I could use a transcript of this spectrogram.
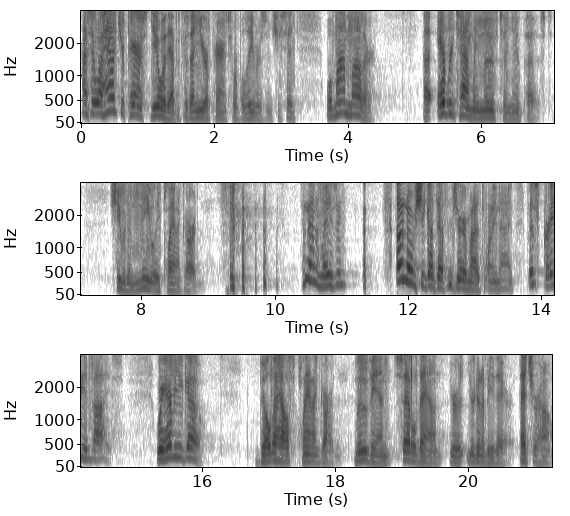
I said, well, how did your parents deal with that? Because I knew her parents were believers, and she said, well, my mother, uh, every time we moved to a new post, she would immediately plant a garden. Isn't that amazing? I don't know if she got that from Jeremiah 29, but it's great advice. Wherever you go, build a house, plant a garden move in, settle down, you're, you're going to be there. That's your home.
